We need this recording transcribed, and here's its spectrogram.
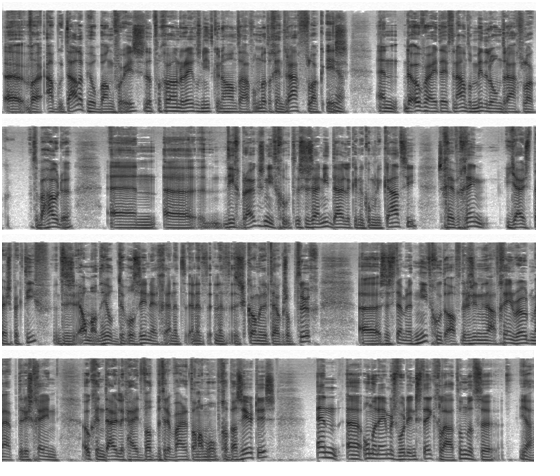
Uh, waar Abu Talib heel bang voor is, dat we gewoon de regels niet kunnen handhaven omdat er geen draagvlak is. Ja. En de overheid heeft een aantal middelen om draagvlak te behouden. En uh, die gebruiken ze niet goed. Dus ze zijn niet duidelijk in de communicatie. Ze geven geen juist perspectief. Het is allemaal heel dubbelzinnig en, het, en, het, en het, ze komen er telkens op terug. Uh, ze stemmen het niet goed af. Er is inderdaad geen roadmap. Er is geen, ook geen duidelijkheid wat betreft waar het dan allemaal op gebaseerd is. En uh, ondernemers worden in de steek gelaten omdat ze ja,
